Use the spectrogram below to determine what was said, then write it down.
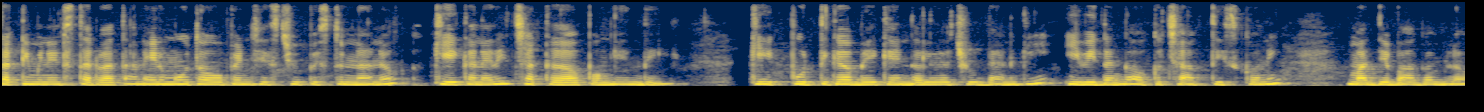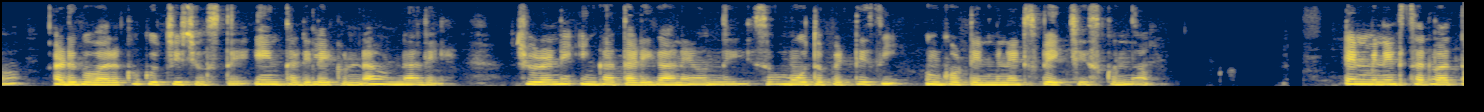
థర్టీ మినిట్స్ తర్వాత నేను మూత ఓపెన్ చేసి చూపిస్తున్నాను. కేక్ అనేది చక్కగా పొంగింది. కేక్ పూర్తిగా బేక్ అయిందో లేదో చూడడానికి ఈ విధంగా ఒక చాక్ తీసుకొని మధ్య భాగంలో అడుగు వరకు గుచ్చి చూస్తే ఏం తడి లేకుండా ఉండాలి. చూడండి ఇంకా తడిగానే ఉంది. సో మూత పెట్టేసి ఇంకో టెన్ మినిట్స్ బేక్ చేసుకుందాం. టెన్ మినిట్స్ తర్వాత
